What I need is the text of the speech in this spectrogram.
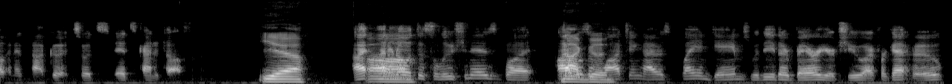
out, and it's not good. So it's it's kind of tough. Yeah. I, I don't know Um, what the solution is, but I wasn't good. watching. I was playing games with either Barry or Chew. I forget who.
